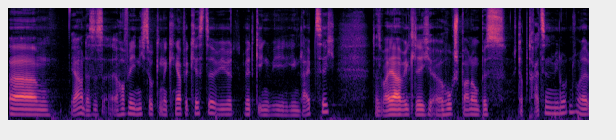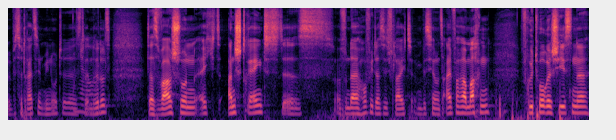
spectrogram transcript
Ähm, ja, das ist äh, hoffentlich nicht so eine knappe Kiste wie wird, wird gegen, wie gegen Leipzig. Das war ja wirklich äh, Hochspannung bis, glaube, 13 Minuten oder bis zur 13. Minute des Ja. dritten Drittels. Das war schon echt anstrengend. Das, von daher hoffe ich, dass sie es vielleicht ein bisschen uns einfacher machen. Früh Tore schießen, ne,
